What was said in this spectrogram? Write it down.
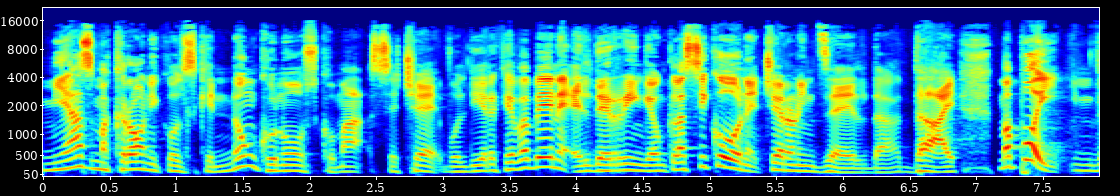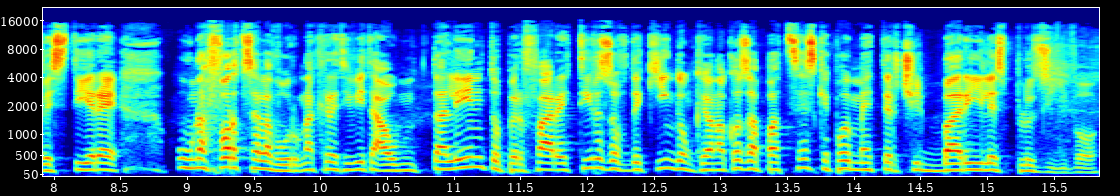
Miasma Chronicles che non conosco, ma se c'è vuol dire che va bene. Elden Ring è un classicone, c'erano in Zelda, dai. Ma poi investire una forza lavoro, una creatività, un talento per fare Tears of the Kingdom che è una cosa pazzesca e poi metterci il barile esplosivo.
